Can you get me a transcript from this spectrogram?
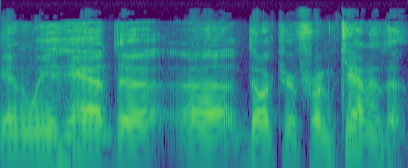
And we had uh, a doctor from Canada,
